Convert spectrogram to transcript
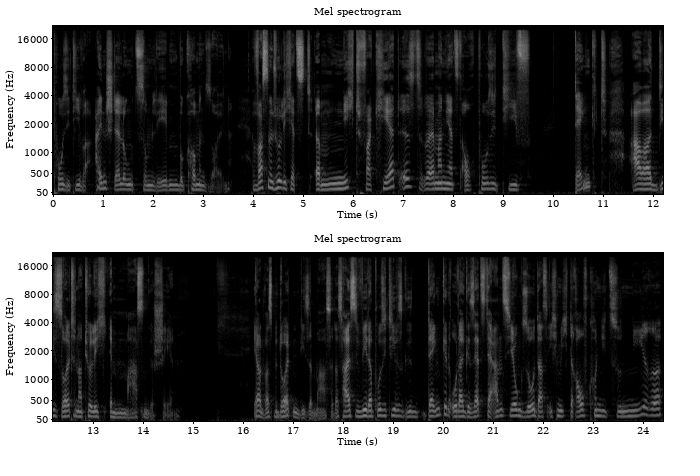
positive Einstellung zum Leben bekommen sollen. Was natürlich jetzt ähm, nicht verkehrt ist, wenn man jetzt auch positiv denkt, aber dies sollte natürlich im Maßen geschehen. Ja, und was bedeuten diese Maße? Das heißt, weder positives Denken oder Gesetz der Anziehung so, dass ich mich darauf konditioniere,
